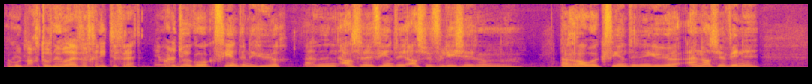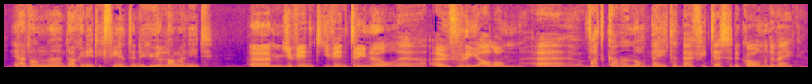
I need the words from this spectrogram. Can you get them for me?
ja, goed. Je mag toch nu wel even genieten, Fred? Nee, maar dat doe ik ook, 24 uur. En als, we 24, als we verliezen, dan, dan rouw ik 24 uur. En als we winnen, ja, dan, dan geniet ik 24 uur langer niet. Um, je wint, je wint 3-0, uh, euforie alom. Uh, wat kan er nog beter bij Vitesse de komende weken?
